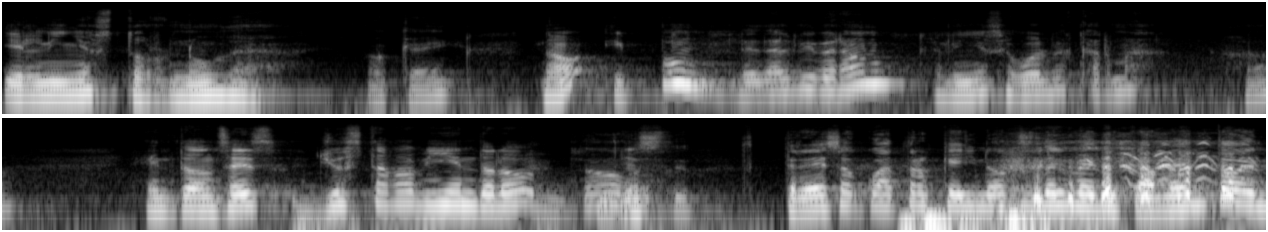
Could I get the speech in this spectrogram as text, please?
y el niño estornuda, Ok. ¿no? Y ¡pum! Le da el biberón, el niño se vuelve a calmar. Ajá. Entonces, yo estaba viéndolo. No, yo- pues, tres o cuatro keynotes del medicamento en,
